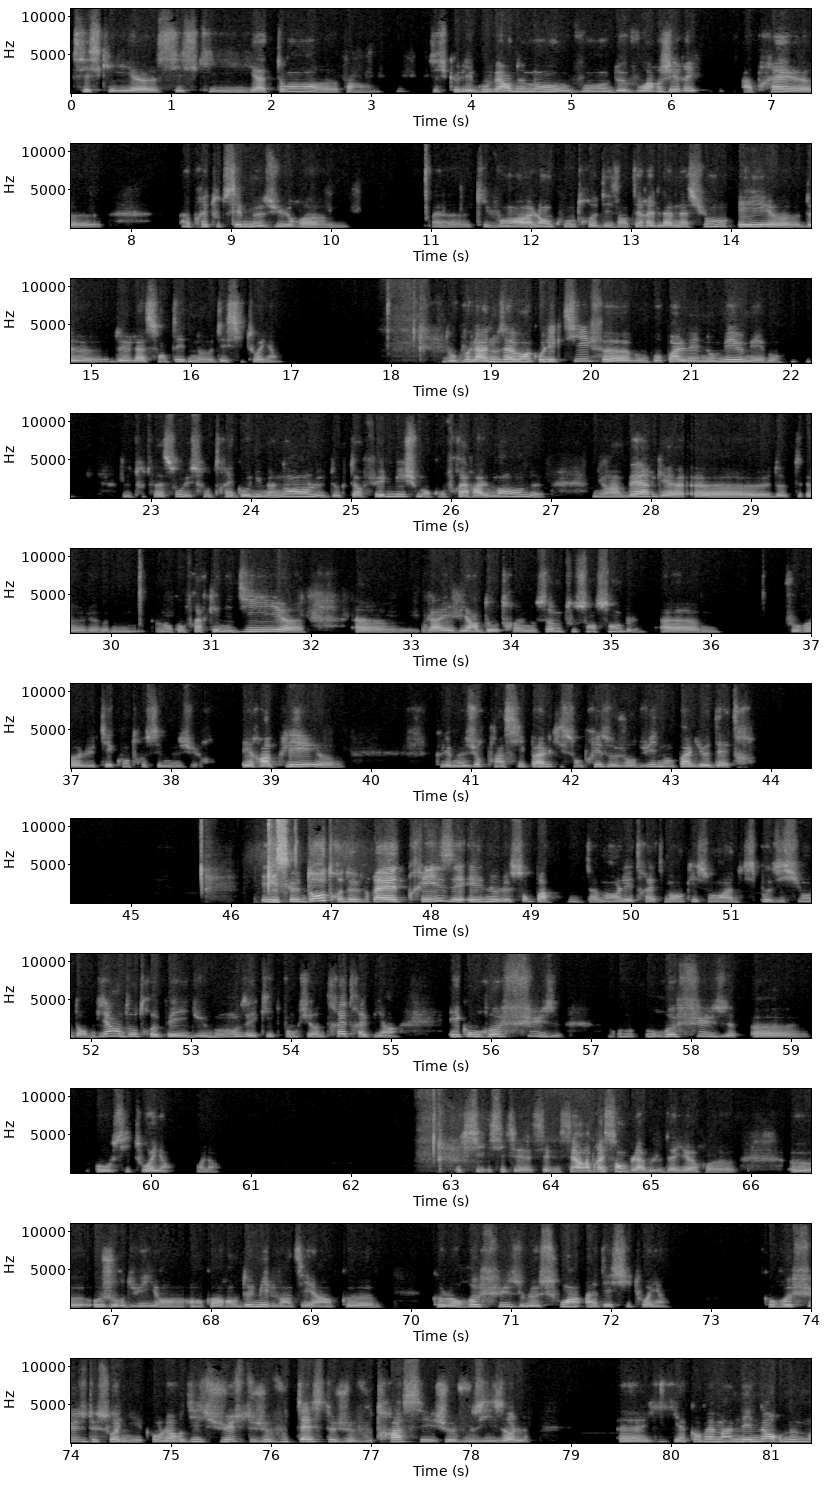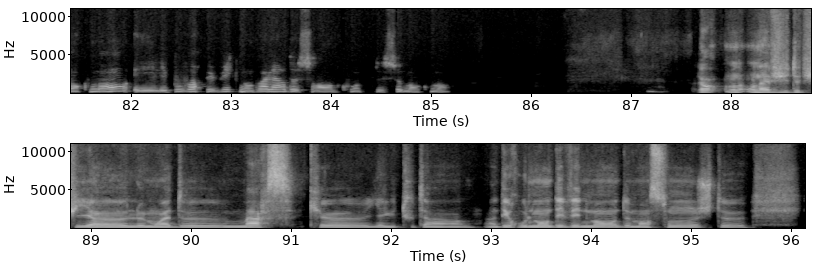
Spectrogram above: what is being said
ce qui ce qui attend c'est ce que les gouvernements vont devoir gérer après après toutes ces mesures euh, qui vont à l'encontre des intérêts de la nation et euh, de, la santé de des citoyens. Donc voilà, nous avons un collectif, euh, bon, pour ne pas les nommer, mais bon, de toute façon, ils sont très connus maintenant, le docteur Felmich, mon confrère allemand de Nuremberg, mon confrère Kennedy, voilà, et bien d'autres, nous sommes tous ensemble pour lutter contre ces mesures et rappeler les mesures principales qui sont prises aujourd'hui n'ont pas lieu d'être. Et que d'autres devraient être prises et, ne le sont pas, notamment les traitements qui sont à disposition dans bien d'autres pays du monde et qui fonctionnent très très bien et qu'on refuse, on, refuse euh, aux citoyens. Voilà. C'est invraisemblable d'ailleurs euh, euh, aujourd'hui, encore en 2021, que l'on refuse le soin à des citoyens, qu'on refuse de soigner, qu'on leur dise juste je vous teste, je vous trace et je vous isole. Euh, il y a quand même un énorme manquement et les pouvoirs publics n'ont pas l'air de se rendre compte de ce manquement. Alors, on, a vu depuis le mois de mars qu'il y a eu tout un, déroulement d'événements, de mensonges, de,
